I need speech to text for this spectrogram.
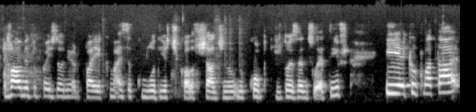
provavelmente o país da União Europeia que mais acumulou dias de escola fechados no, no cômputo dos dois anos letivos. E aquilo que lá está,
